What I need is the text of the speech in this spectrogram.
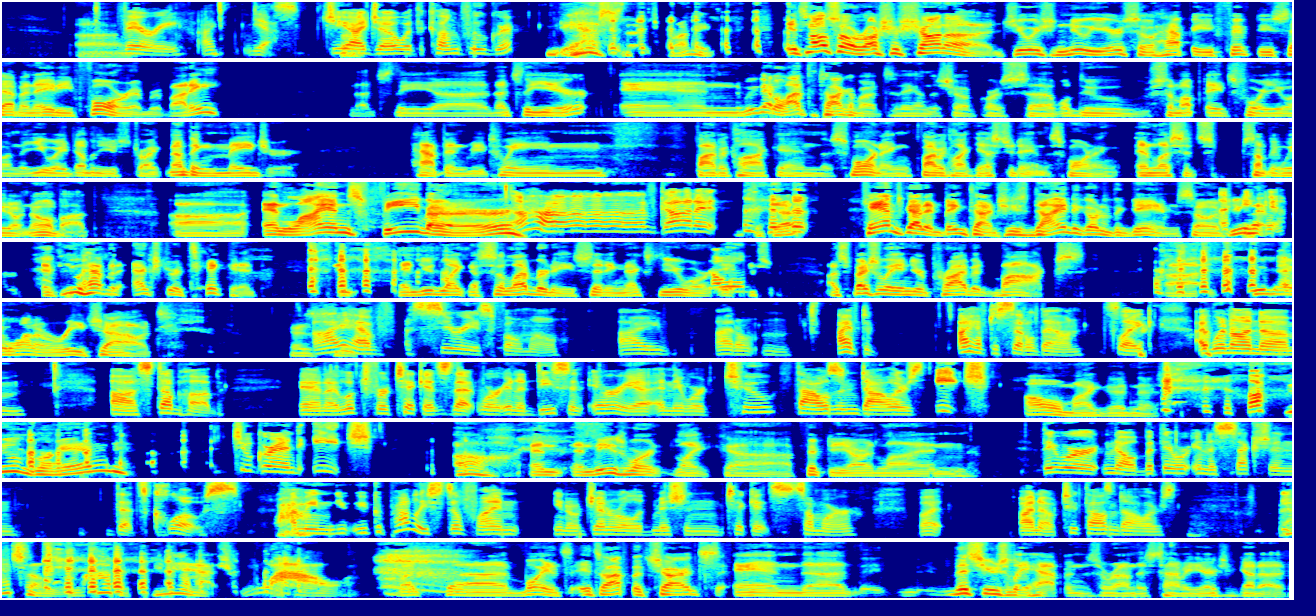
Uh, Very. I yes. GI Joe with the kung fu grip. yes, that's right. It's also Rosh Hashanah, Jewish New Year. So happy 5784, everybody. That's the uh, that's the year. And we've got a lot to talk about today on the show. Of course, uh, we'll do some updates for you on the UAW strike. Nothing major happened between five o'clock and this morning, five o'clock yesterday and this morning, unless it's something we don't know about. Uh, and Lions fever. Ah, I've got it. Yeah. Kam's got it big time. She's dying to go to the game. So if you ha- if you have an extra ticket and, and you'd like a celebrity sitting next to you, or Oh. especially in your private box, uh, you may want to reach out. I have a serious FOMO. I I don't. mm. I have to. I have to settle down. It's like I went on um, uh, StubHub, and I looked for tickets that were in a decent area, and they were two thousand dollars each. Oh my goodness, two grand. Two grand each. Oh, and and these weren't like uh, fifty yard line. They were no, but they were in a section that's close. I mean, you, you could probably still find you know general admission tickets somewhere, but I know two thousand dollars. That's a lot of cash. Wow. But uh boy, it's it's off the charts and uh this usually happens around this time of year. If you've got a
